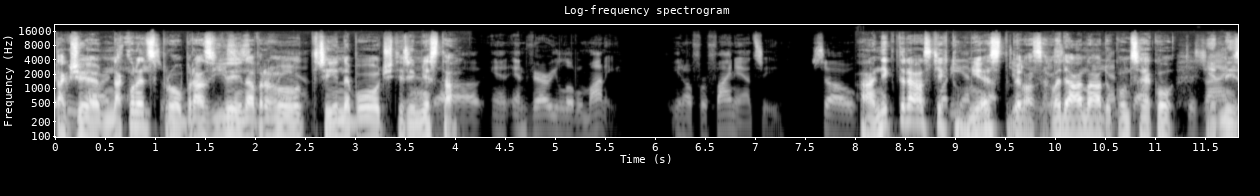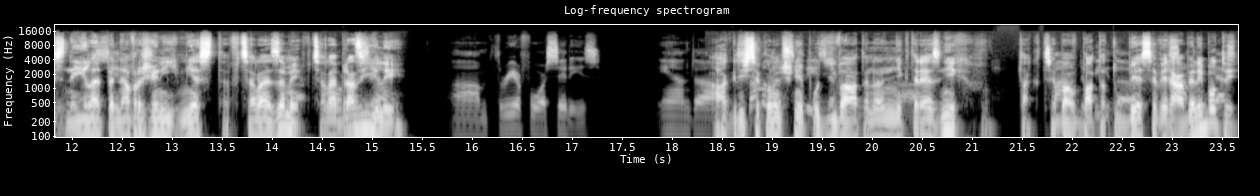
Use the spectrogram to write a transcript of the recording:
Takže nakonec pro Brazílii navrhl tři nebo čtyři města. A některá z těchto měst byla zhledána dokonce jako jedny z nejlépe navržených měst v celé zemi, v celé Brazílii. A když se konečně podíváte na některé z nich, tak třeba v Batatubě se vyráběly boty.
